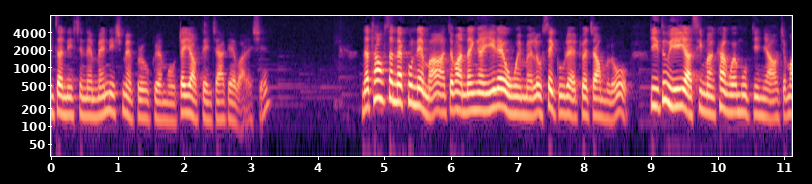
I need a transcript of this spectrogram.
International Management Program ကိုတက်ရောက်သင်ကြားခဲ့ပါတယ်ရှင်2012ခုနှစ်မှာကျမနိုင်ငံရေးတဲ့ဝင်မယ်လို့စိတ်ကူးတဲ့အတွက်ကြောင့်မလို့ပြည်သူရေးရာစီမံခန့်ခွဲမှုပညာကိုကျွန်မ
